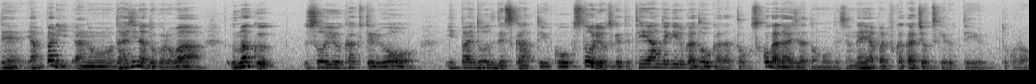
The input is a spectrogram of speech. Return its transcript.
でやっぱりあの大事なところはうまくそういうカクテルをいっぱいどうですかっていうこうストーリーをつけて提案できるかどうかだとそこが大事だと思うんですよね。やっぱり付加価値をつけるっていうところ。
